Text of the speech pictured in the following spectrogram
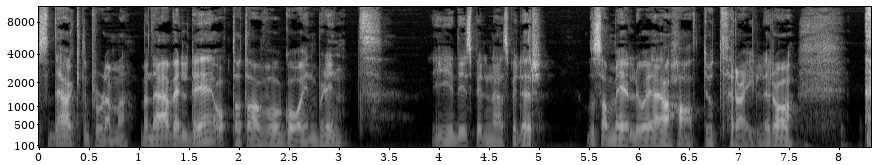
så det har jeg ikke noe problem med. Men jeg er veldig opptatt av å gå inn blindt i de spillene jeg spiller. Det samme gjelder jo Jeg hater jo trailer og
